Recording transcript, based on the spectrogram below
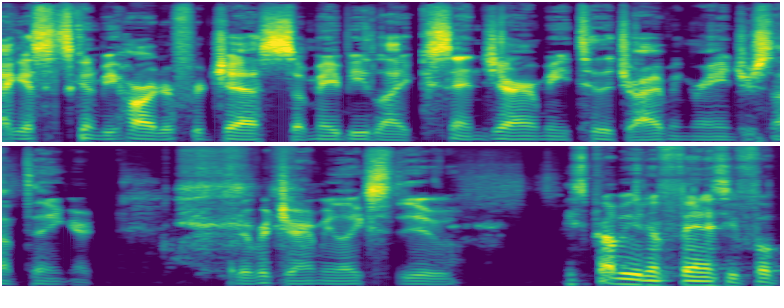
I guess it's gonna be harder for Jess, so maybe like send Jeremy to the driving range or something, or whatever Jeremy likes to do. He's probably in a fantasy foot,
